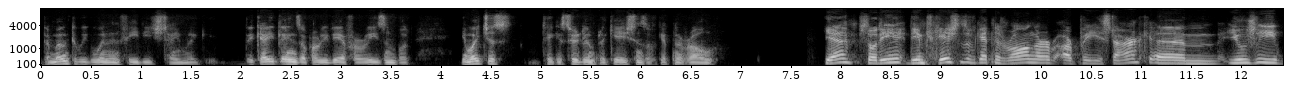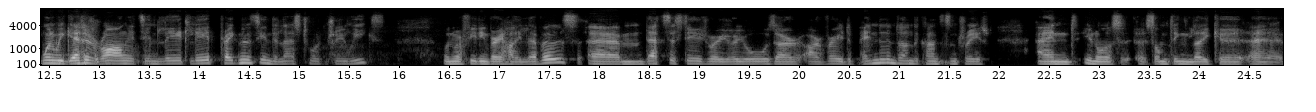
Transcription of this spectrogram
the amount that we go in and feed each time, like the guidelines are probably there for a reason, but you might just take us through the implications of getting it wrong. Yeah, so the the implications of getting it wrong are, are pretty stark. Um, usually, when we get it wrong, it's in late late pregnancy in the last two or three weeks, when we're feeding very high levels. Um, that's the stage where your yos are are very dependent on the concentrate, and you know uh, something like a, a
